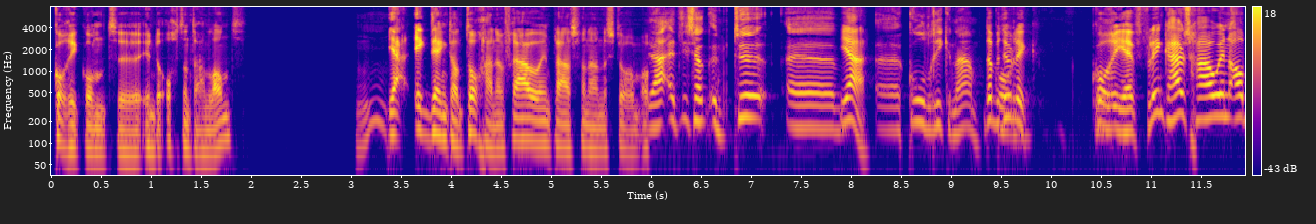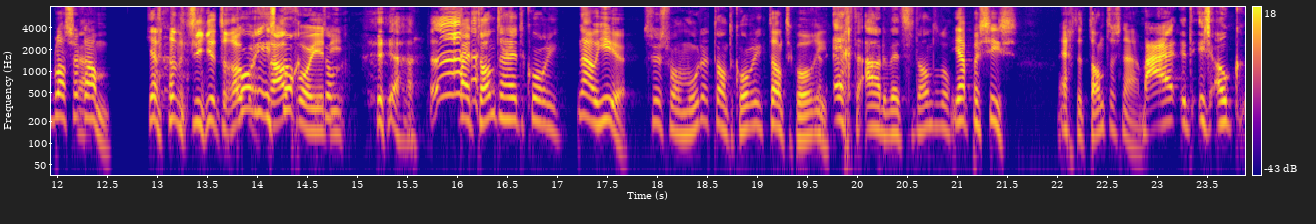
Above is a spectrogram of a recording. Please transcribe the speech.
Corrie komt eh, in de ochtend aan land. Hmm. Ja, ik denk dan toch aan een vrouw in plaats van aan een storm. Of, ja, Ja, het is ook een te eh eh, kolderieke naam. dat bedoel ik. Corrie heeft flink huis gehouden in Alblasserdam. Ja. dan zie je toch ook Corrie een is toch, voor je toch- die... Ja. Mijn tante heette Corrie. Nou, hier, Zus van mijn moeder, tante Corrie. tante Corrie. Echte ouderwetse tante nog. Ja, precies. Echte tantesnaam. Maar het is ook,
